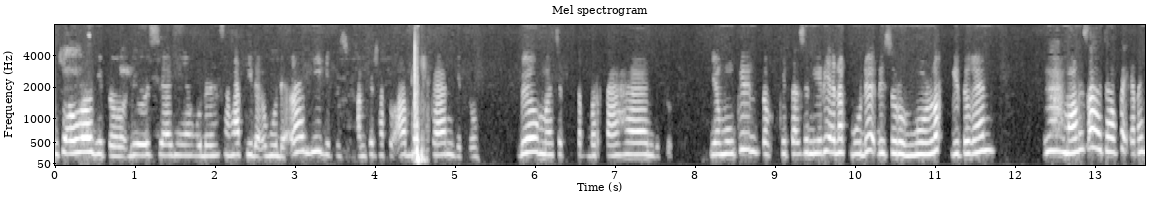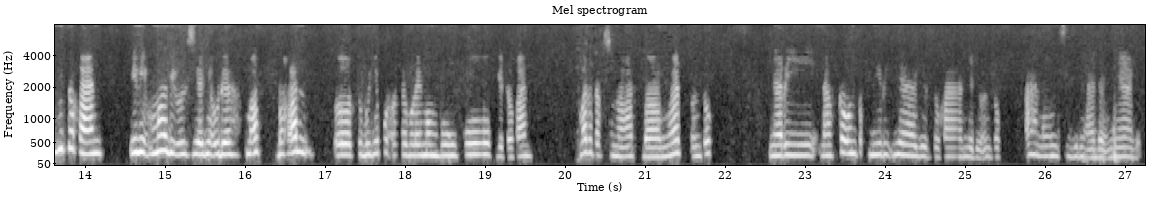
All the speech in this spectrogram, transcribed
Insya Allah gitu di usianya yang udah sangat tidak muda lagi gitu hampir satu abad kan gitu beliau masih tetap bertahan gitu. Ya mungkin kita sendiri anak muda disuruh ngulek gitu kan. Ya males ah capek kata gitu kan. Ini emak di usianya udah maaf bahkan uh, tubuhnya pun udah mulai membungkuk gitu kan. Emak tetap semangat banget untuk nyari nafkah untuk dirinya gitu kan. Jadi untuk ah nangis segini adanya gitu.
